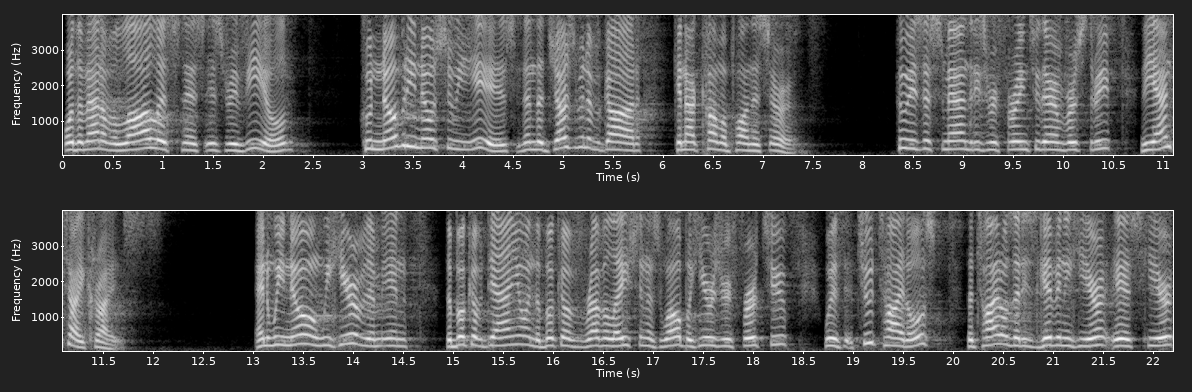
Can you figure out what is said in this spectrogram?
or the man of lawlessness is revealed, who nobody knows who he is, then the judgment of God cannot come upon this earth. Who is this man that he's referring to there in verse 3? The Antichrist. And we know and we hear of them in the book of Daniel and the book of Revelation as well, but here is referred to with two titles. The titles that he's given here is here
